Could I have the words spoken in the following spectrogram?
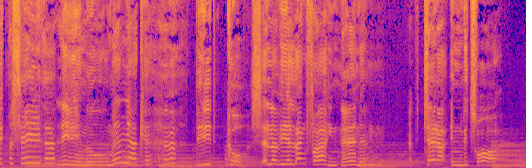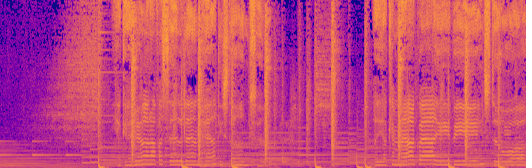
ikke må se dig lige nu, men jeg kan høre dit kor, selv når vi er langt fra hinanden er vi tættere, end vi tror. Jeg kan høre dig fra selv den her distance. Og jeg kan mærke hver evig eneste ord.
